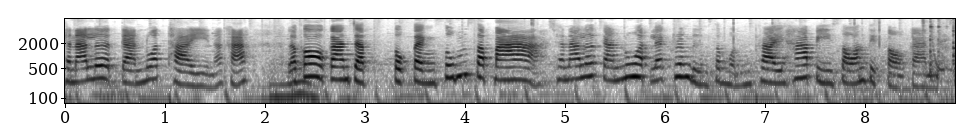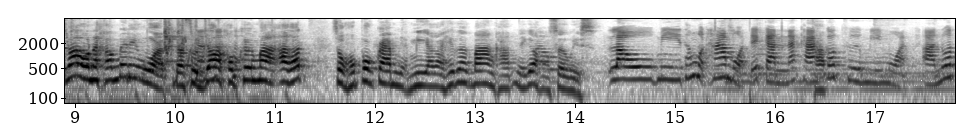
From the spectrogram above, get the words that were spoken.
ชนะเลิศการนวดไทยนะคะ แล้วก็การจัดตกแต่งซุ้มสปา ชนะเลิศการนวดและเครื่องดื่มสมุนไพร 5 ปีซ้อนติดต่อกัน เล่านะครับไม่ได้อวดแต่สุดยอดครบเครื่องมากอะแล้ว ส่วนของโปรแกรมเนี่ยมีอะไรให้เลือกบ้างครับในเรื่องของ service เรามีทั้งหมด 5 หมวดด้วยกันนะคะครับก็คือมีหมวดอ่านวด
